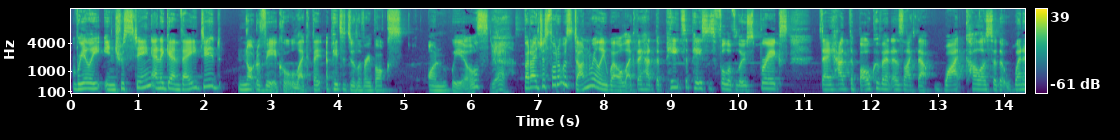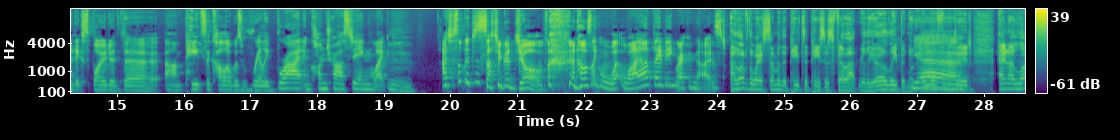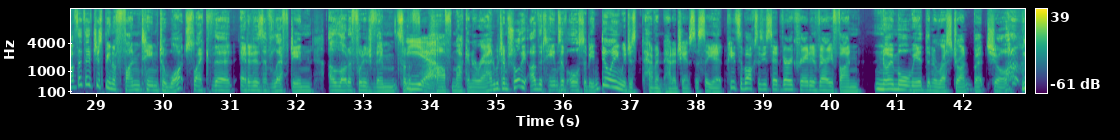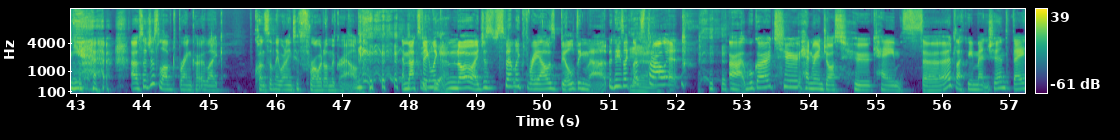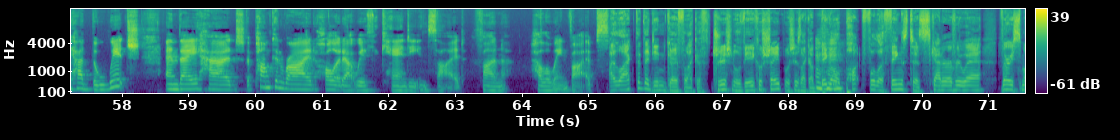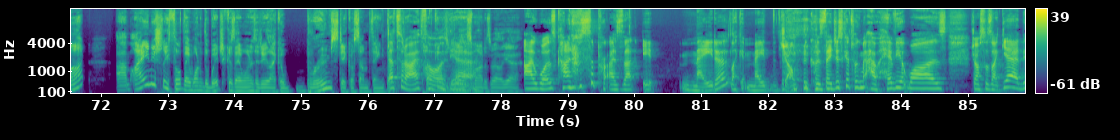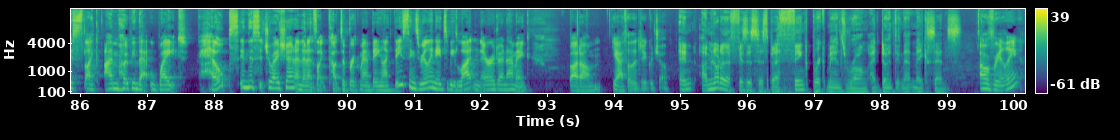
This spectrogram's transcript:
really interesting. And again, they did not a vehicle, like they, a pizza delivery box on wheels. Yeah. But I just thought it was done really well. Like they had the pizza pieces full of loose bricks. They had the bulk of it as like that white color so that when it exploded, the um, pizza color was really bright and contrasting. Like, I just thought they did such a good job. and I was like, why aren't they being recognized? I love the way some of the pizza pieces fell out really early, but not all of them did. And I love that they've just been a fun team to watch. Like the editors have left in a lot of footage of them sort of Yeah. half mucking around, which I'm sure the other teams have also been doing. We just haven't had a chance to see it. Pizza Box, as you said, very creative, very fun. No more weird than a restaurant, but sure. Yeah. I also just loved Branko, like, constantly wanting to throw it on the ground. And Max being like, Yeah. no, I just spent like three hours building that. And he's like, let's Yeah. throw it. All right, we'll go to Henry and Joss, who came third. Like we mentioned, they had the witch and they had the pumpkin ride hollowed out with candy inside. Fun Halloween vibes. I like that they didn't go for like a traditional vehicle shape, which is like a big Mm-hmm. old pot full of things to scatter everywhere. Very smart. Um, I initially thought they wanted the witch because they wanted to do like a broomstick or something. That's what I thought. really Yeah. smart as well. Yeah. I was kind of surprised that it made it, like it made the jump because they just kept talking about how heavy it was. Joss was like, Yeah, this, like, I'm hoping that weight helps in this situation. And then it's like cut to Brickman being like, These things really need to be light and aerodynamic. But um, yeah, I thought they did a good job. And I'm not a physicist, but I think Brickman's wrong. I don't think that makes sense. Oh, really?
